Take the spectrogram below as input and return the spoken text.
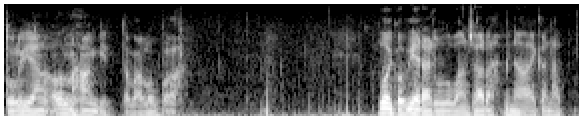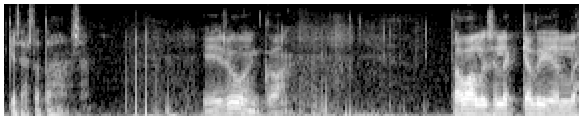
tulijan on hankittava lupa voiko vierailuluvan saada minä aikana kesästä tahansa? Ei suinkaan. Tavalliselle kävijälle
